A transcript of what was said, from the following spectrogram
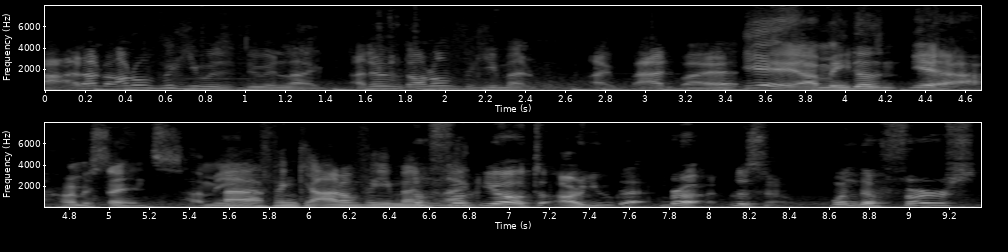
I don't, I don't think he was doing like. I don't. I don't think he meant like bad by it. Yeah, I mean he doesn't. Yeah, hundred percent. I mean, I think. I don't think he meant. The meant fuck y'all? T- are you, gu- bro? Listen, when the first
